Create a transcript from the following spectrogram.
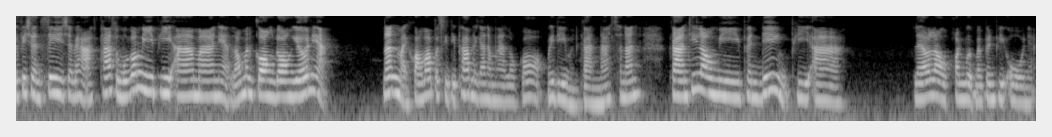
efficiency ใช่ไหมคะ ถ้าสมมุติว่ามี PR มาเนี่ย แล้วมันกองดองเยอะเนี่ย นั่นหมายความว่าประสิทธิภาพในการทำงานเราก็ไม่ดีเหมือนกันนะ ฉะนั้นการที่เรามี pending PR แล้วเรา convert มันเป็น PO เนี่ย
